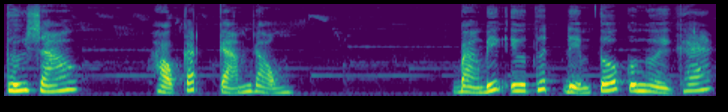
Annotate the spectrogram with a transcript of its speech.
Thứ sáu, học cách cảm động. Bạn biết yêu thích điểm tốt của người khác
